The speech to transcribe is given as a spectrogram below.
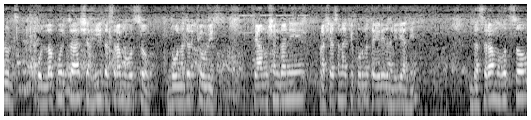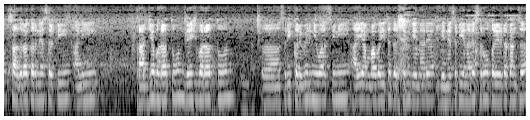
कोल्हापूरचा शाही दसरा महोत्सव दोन हजार चोवीस. त्या अनुषंगाने प्रशासनाची पूर्ण तयारी झालेली आहे. दसरा महोत्सव साजरा करण्यासाठी आणि राज्यभरातून देशभरातून श्री करवीर निवासिनी आई अंबाबाईचं दर्शन घेणाऱ्या घेण्यासाठी येणाऱ्या सर्व पर्यटकांचं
